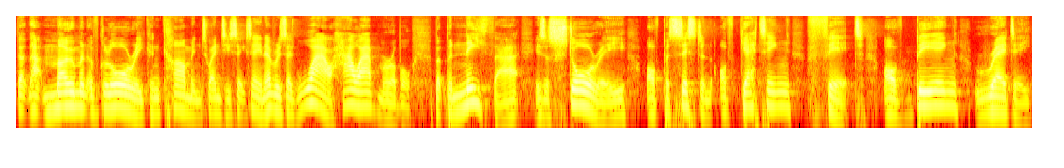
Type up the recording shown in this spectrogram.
that that moment of glory can come in 2016. Everybody says, wow, how admirable. But beneath that is a story of persistent, of getting fit, of being ready.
